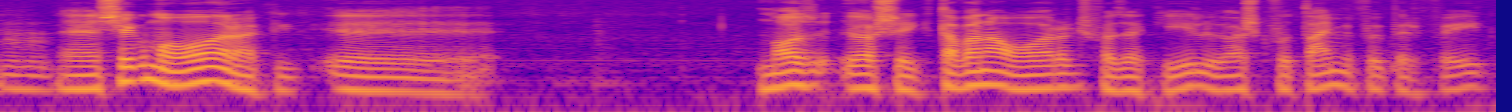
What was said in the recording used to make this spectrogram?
Uhum. É, chega uma hora que é, nós, eu achei que estava na hora de fazer aquilo. Eu acho que o time foi perfeito.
